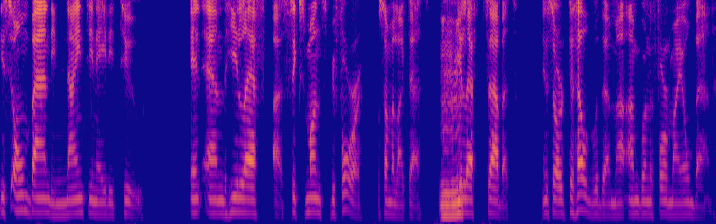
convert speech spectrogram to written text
his own band in 1982 and and he left uh, six months before or something like that mm-hmm. he left sabbath and so to hell with them i'm going to form my own band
